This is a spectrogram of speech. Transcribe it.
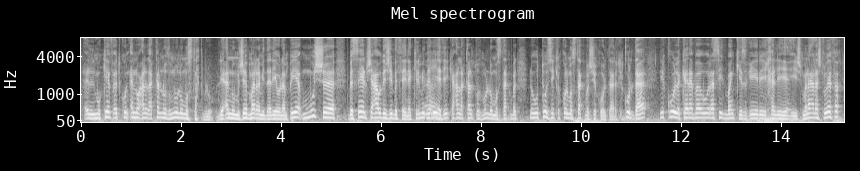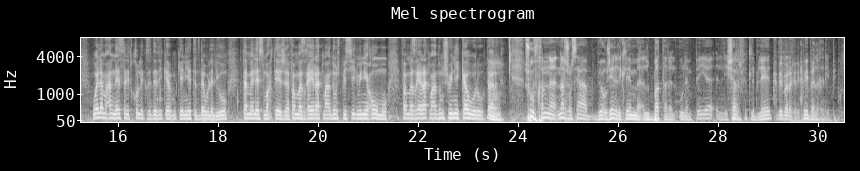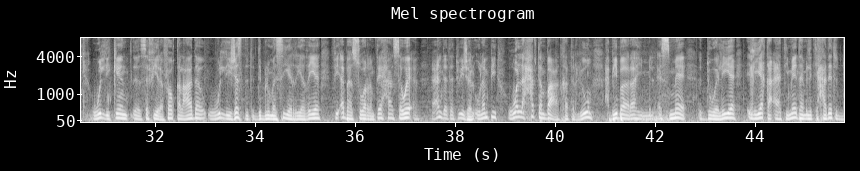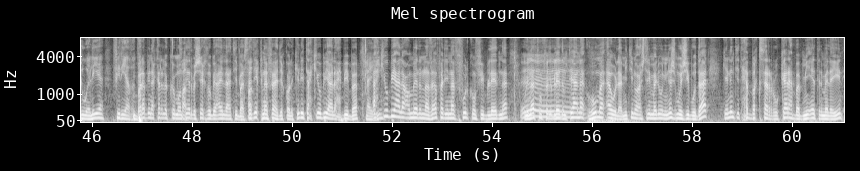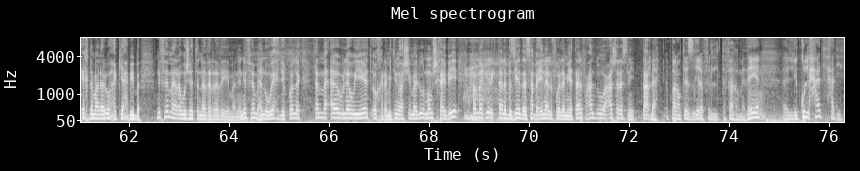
المكافأة تكون أنه على الأقل نضمنوا له مستقبله لأنه جاب مرة ميدالية أولمبية مش بالسهل باش يعاود يجيب الثانية. كل الميدالية ذيك على الأقل تضمن له مستقبل. والتونسي كي يقول مستقبل شو يقول؟ تاريخ. يقول دار يقول كهرباء ورصيد بنكي صغير يخليه يعيش. ما نعرفش توافق ولا مع الناس اللي تقول لك زاد هذيك إمكانيات الدولة اليوم. ثم ناس محتاجة فما صغيرات ما عندهمش بيسين وين يعوموا فما صغيرات ما عندهمش وين يكوروا. طارق مم. شوف خلينا نرجع ساعة بعجالة لكلام البطلة الأولمبية اللي شرفت البلاد. حبيبة الغريب. حبيبة الغريبي واللي كانت سفيرة فوق العادة واللي جسدت الدبلوماسية الرياضية في أبهى الصور متاعها سواء عند تتويجها الأولمبي ولا حتى من بعد خاطر اليوم حبيبة راهي من الأسماء الدولية اللي يقع اعتمادها من الاتحادات الدولية في رياضة. بربي نقرأ لك commentaire. باش ياخذوا بعين الاعتبار. صديقنا فهد يقول لك اللي تحكيوا بيه على حبيبة أي. احكيوا بيه على عمال النظافة اللي ينظفوا لكم في بلادنا وينظفوا في البلاد نتاعنا هما أولى. 220 مليون ينجموا يجيبوا دار. كان أنت تحب قصر وكرهبة بمئات الملايين اخدم على روحك يا حبيبة. نفهمها وجهة النظر هذه معنا نفهم أنه واحد يقول لك ثم أولويات أخرى. 220 مليون مش خايبين. فما غيرك طالب زياده 70000 ولا 100000 عنده 10 سنين. تعرف بارونتيز صغيرة في التفاهم هذايا. لكل حادث حديث.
